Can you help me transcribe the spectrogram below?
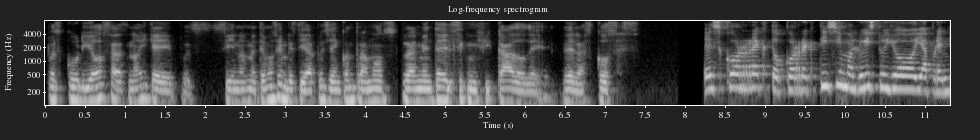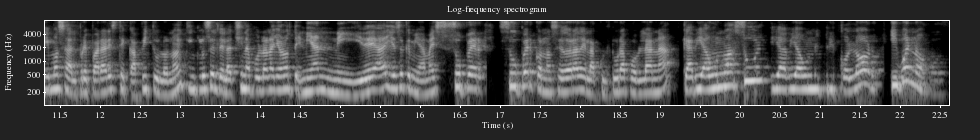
pues curiosas, ¿no? Y que, pues, si nos metemos a investigar, pues ya encontramos realmente el significado de, de las cosas. Es correcto, correctísimo, Luis. Tú y yo hoy aprendimos al preparar este capítulo, ¿no? que incluso el de la China poblana yo no tenía ni idea, y eso que mi mamá es súper, súper conocedora de la cultura poblana, que había uno azul y había uno tricolor. Y bueno,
